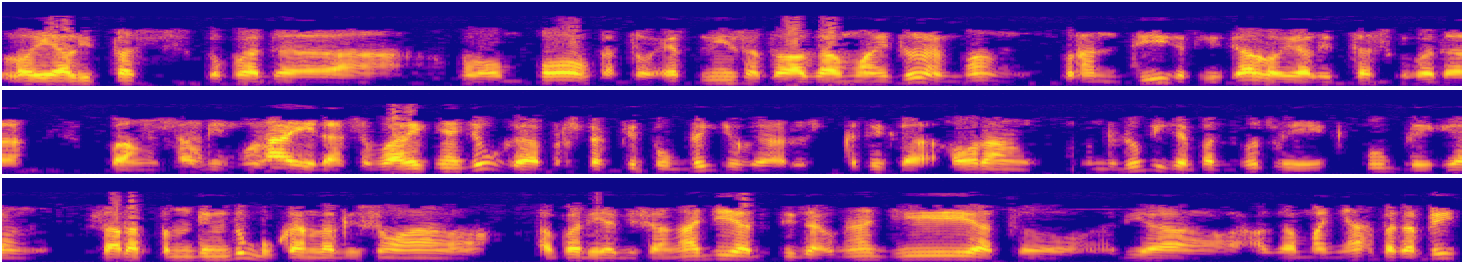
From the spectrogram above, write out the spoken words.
loyalitas kepada kelompok atau etnis atau agama itu memang berhenti ketika loyalitas kepada bangsa dimulai. Dan sebaliknya juga perspektif publik juga harus ketika orang menduduki jabatan publik publik yang syarat penting itu bukan lagi soal apa dia bisa ngaji atau tidak ngaji atau dia agamanya apa. Tapi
